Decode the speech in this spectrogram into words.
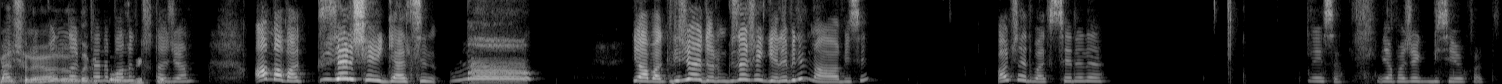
Ben sıraya bununla arada bir tane balık tutacağım. Ama bak güzel şey gelsin. Ya bak rica ediyorum güzel şey gelebilir mi abisi? Abi hadi bak Serene. Neyse yapacak bir şey yok artık.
